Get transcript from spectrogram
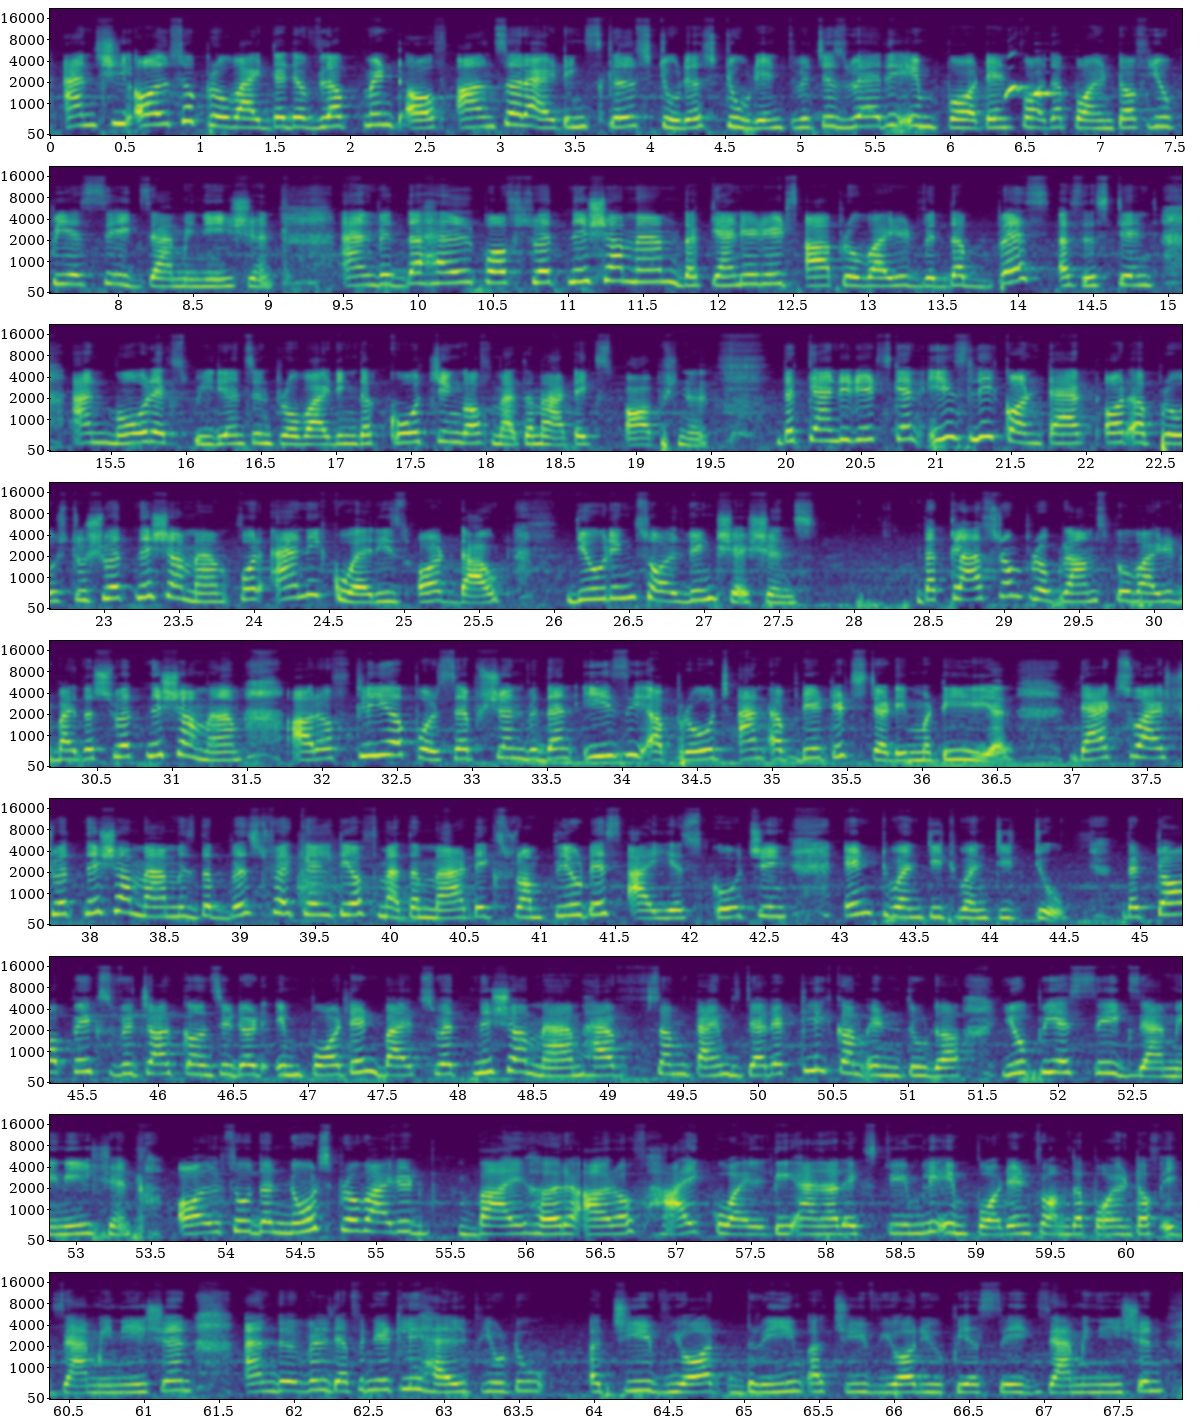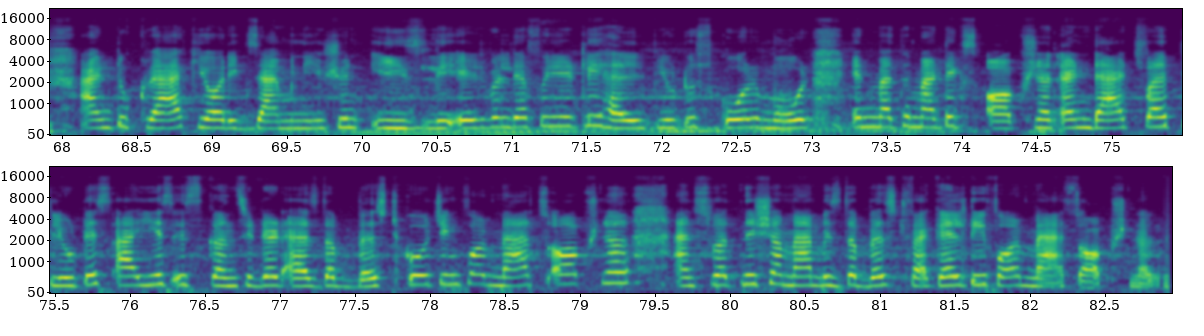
And she also provides the development of answer writing skills to the student which is very important for the point of UPSC examination. And with the help of Shwetnisha ma'am, the candidates are provided with the best assistant and more experience in providing the coaching of mathematics optional. The candidates can easily contact or approach to Shwetnisha ma'am for any queries or doubt during solving sessions. The classroom programs provided by the Shwetnisha ma'am are of clear perception with an easy approach and updated study material. That's why Shwetnisha ma'am is the best faculty of mathematics from Plutus IAS coaching in 2022. The topics which are considered important by Shwetnisha ma'am have sometimes directly come into the UPSC examination. Also, the notes provided by her are of high quality and are extremely important from the point of examination. And they will definitely help you to achieve your dream achieve your UPSC examination and to crack your examination easily. It will definitely help you to score more in mathematics optional. And that's why Plutus IAS is considered as the best coaching for maths optional. And Shwetnisha ma'am is the best faculty for maths optional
